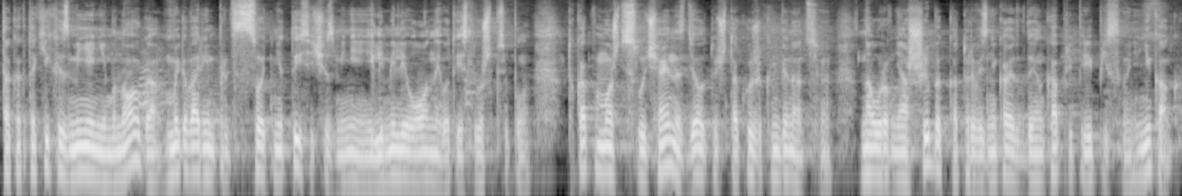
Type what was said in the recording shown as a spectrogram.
Так как таких изменений много, мы говорим про сотни тысяч изменений или миллионы, вот если уж все полно, то как вы можете случайно сделать точно такую же комбинацию на уровне ошибок, которые возникают в ДНК при переписывании? Никак.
